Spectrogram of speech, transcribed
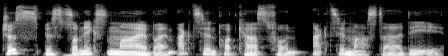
Tschüss, bis zum nächsten Mal beim Aktienpodcast von Aktienmaster.de.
